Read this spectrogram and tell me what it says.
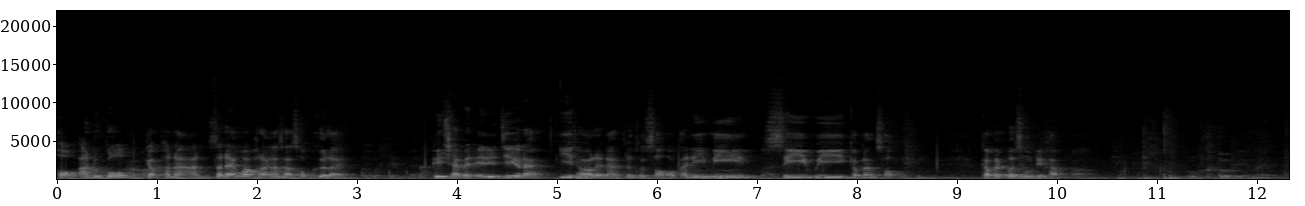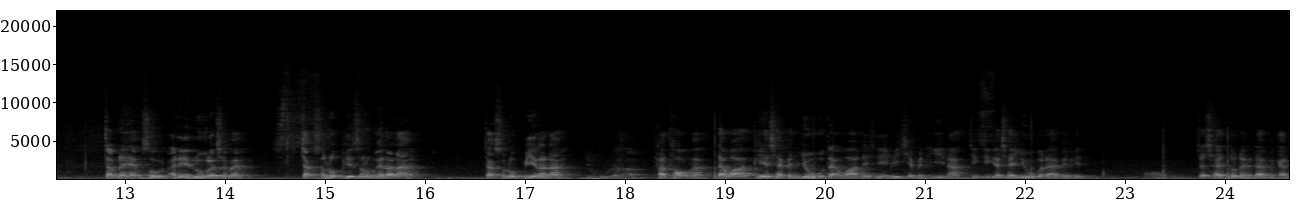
ของอนุกรมกับขนาน แสดงว่าพลังงานสะสมคืออะไร พี่ใช้เป็น energy ก็ได้ e เท่ากับอะไรนะ1ส่วน2อันนี้มี cv กำลังสองกลับไปเปิดสูตรดีครับรู้คือยังไงจำได้ยังสูตร อันนี้รู้แล้วใช่ไหมจากสรุปพี่สรุปให้แล้วนะ จากสรุปมีแล้วนะยูแล้วครับถ้าท่องอะ แต่ว่าพี่จะใช้เป็น u แต่ว่าในที่นี้พี่เขียนเป็น e นะ จริง ๆ จะใช้ u ก็ได้ไม่ผิด จะใช้ตัวไหนได้เหมือนกัน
